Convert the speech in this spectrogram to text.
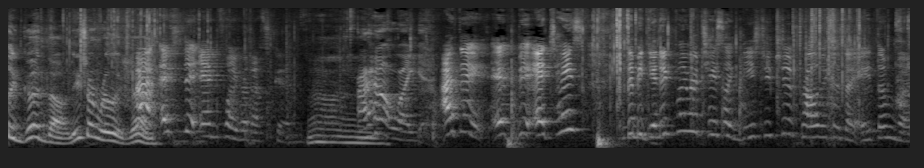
really good though. These are really good. Uh, it's the end flavor that's good. Mm. I don't like it. I think it, it tastes, the beginning flavor tastes like these two chips, probably because I ate them, but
